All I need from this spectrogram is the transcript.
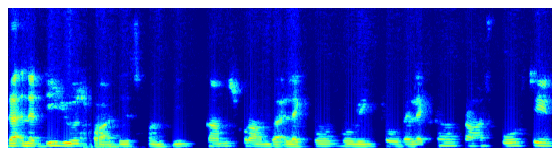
the energy use for this pumping comes from the electron moving through the electron transport chain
